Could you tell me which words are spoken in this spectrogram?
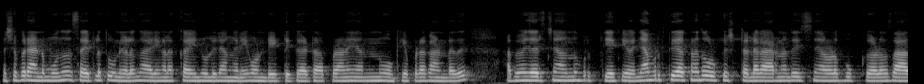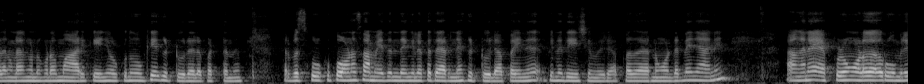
പക്ഷെ ഇപ്പോൾ രണ്ട് മൂന്ന് ദിവസമായിട്ടുള്ള തുണികളും കാര്യങ്ങളൊക്കെ അതിന്റെ ഉള്ളിൽ അങ്ങനെ കൊണ്ടുപോയിട്ട് കേട്ടോ. അപ്പോഴാണ് ഞാൻ നോക്കിയപ്പോഴാണ് കണ്ടത്. അപ്പോൾ വിചാരിച്ചു ഞാൻ ഒന്ന് വൃത്തിയാക്കിയോ ഞാൻ വൃത്തിയാക്കുന്നത് ഓൾക്ക് ഇഷ്ടമല്ല. കാരണം എന്താ വെച്ച് കഴിഞ്ഞാൽ അവളെ ബുക്കുകളോ സാധനങ്ങളോ അങ്ങോട്ടും കൂടെ മാറിക്കഴിഞ്ഞാൽ ഓൾക്ക് നോക്കിയാൽ കിട്ടൂലല്ലോ പെട്ടെന്ന്. ചിലപ്പോൾ സ്കൂൾക്ക് പോണ സമയത്ത് എന്തെങ്കിലുമൊക്കെ തിരഞ്ഞാൽ കിട്ടൂല. അപ്പോൾ അതിന് പിന്നെ ദേഷ്യം വരും. അപ്പോൾ അത് കാരണം കൊണ്ട് തന്നെ ഞാൻ അങ്ങനെ എപ്പോഴും ഓളെ റൂമിൽ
